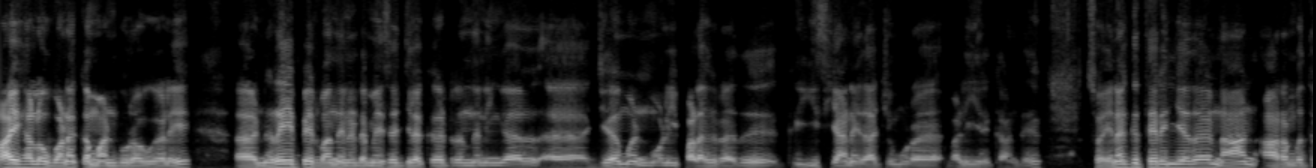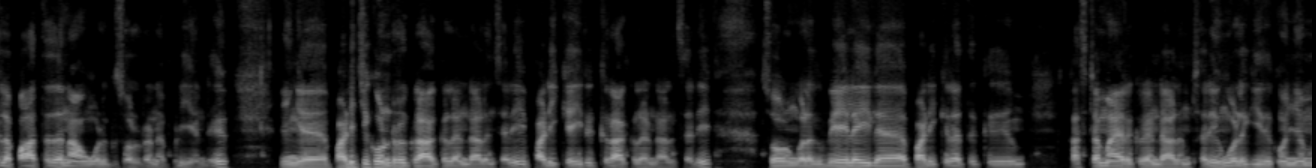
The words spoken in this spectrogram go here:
ஹாய் ஹலோ வணக்கம் அன்புறவுகளே நிறைய பேர் வந்து என்னோட மெசேஜில் கேட்டிருந்த நீங்கள் ஜெர்மன் மொழி பழகுறதுக்கு ஈஸியான ஏதாச்சும் முறை வழி இருக்காண்டு. ஸோ எனக்கு தெரிஞ்சதை நான் ஆரம்பத்தில் பார்த்ததை நான் உங்களுக்கு சொல்கிறேன் எப்படின்ட்டு நீங்கள் படித்து கொண்டிருக்கிற ஆக்கள் என்றாலும் சரி படிக்க இருக்கிற ஆக்கள் என்றாலும் சரி ஸோ உங்களுக்கு வேலையில் படிக்கிறதுக்கு கஷ்டமாக இருக்கிறண்டாலும் சரி உங்களுக்கு இது கொஞ்சம்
